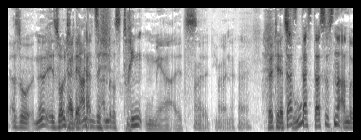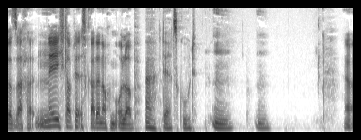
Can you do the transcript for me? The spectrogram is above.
also ne, ihr solltet Ja, gar nichts anderes trinken mehr als äh, die Weine. Hört Ja, ihr das, zu? das, das ist eine andere Sache. Nee, ich glaube, der ist gerade noch im Urlaub. ah, der hat's gut. Ja.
